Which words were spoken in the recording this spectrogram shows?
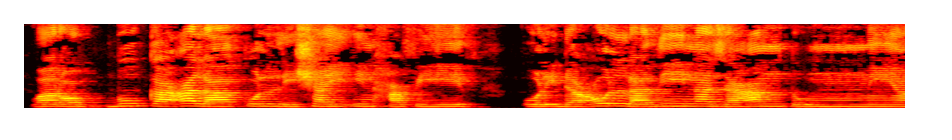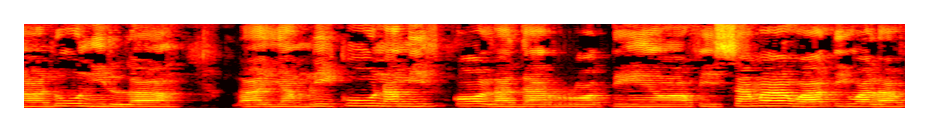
Wa rabbuka ala kulli syai'in hafiz ulida'ul ladzina za'amtum min dunillah la yamlikuna mithqala dzarratin fis samawati wala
